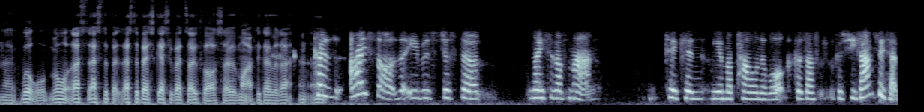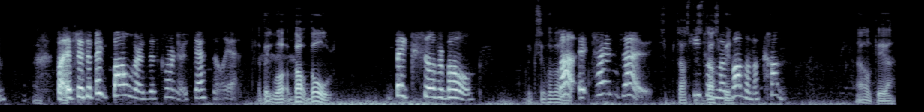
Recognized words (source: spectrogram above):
No. Well, well, that's that's the that's the best guess we've had so far. So we might have to go with that. Uh, uh, and- and- Because I thought that he was just a nice enough man taking me and my pal on a walk because because she fancied him. But if there's a big ball around this corner, it's definitely it. a big what? A ball, ball. Big silver ball. Big silver ball. But it turns out It's dust, he it's told my mum I'm a cunt. Oh dear.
